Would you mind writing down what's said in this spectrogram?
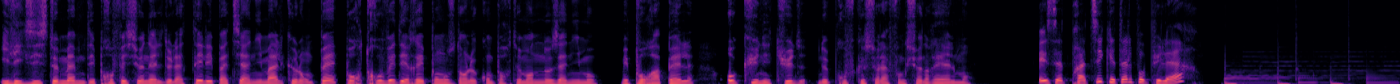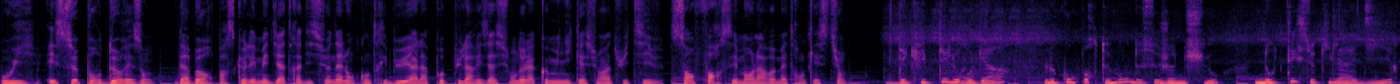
Il existe même des professionnels de la télépathie animale que l'on paie pour trouver des réponses dans le comportement de nos animaux. Mais pour rappel, aucune étude ne prouve que cela fonctionne réellement. Et cette pratique est-elle populaire? Oui, et ce pour deux raisons. D'abord parce que les médias traditionnels ont contribué à la popularisation de la communication intuitive, sans forcément la remettre en question. Décrypter le regard, le comportement de ce jeune chiot, noter ce qu'il a à dire,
